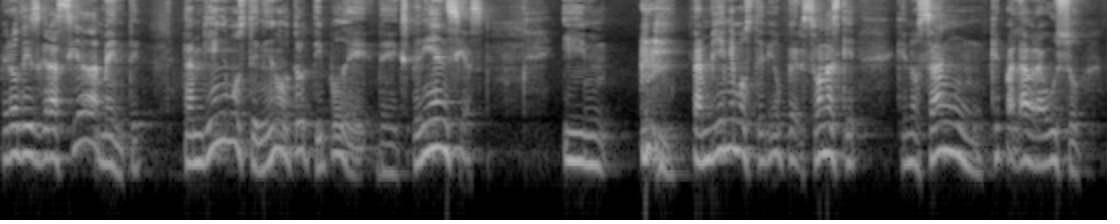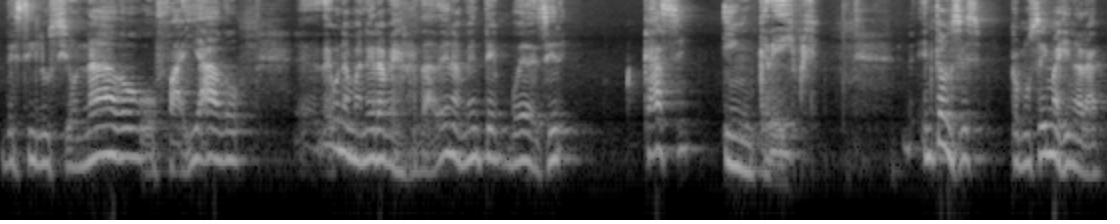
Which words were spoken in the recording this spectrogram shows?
Pero desgraciadamente también hemos tenido otro tipo de, experiencias. Y también hemos tenido personas que, que nos han, ¿qué palabra uso? Desilusionado o fallado eh, de una manera verdaderamente, voy a decir, casi increíble. Entonces, como se imaginará,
